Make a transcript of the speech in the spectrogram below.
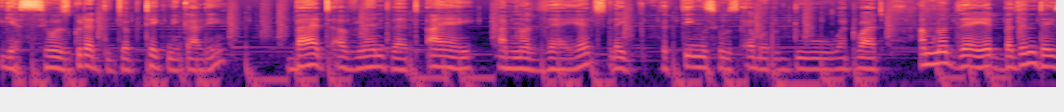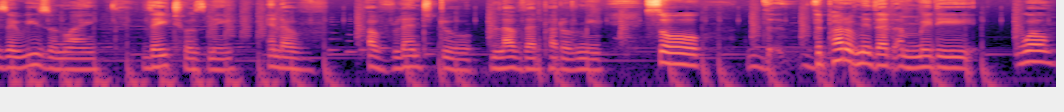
yes, he was good at the job technically, but I've learned that I am not there yet. Like the things he was able to do, what what, I'm not there yet. But then there's a reason why they chose me, and I've I've learned to love that part of me. So the, the part of me that I'm really well,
